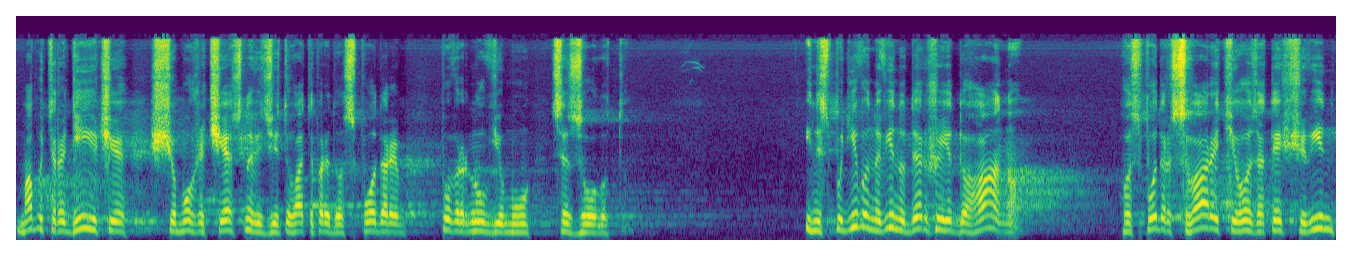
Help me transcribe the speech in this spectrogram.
мабуть, радіючи, що може чесно відзвітувати перед господарем, повернув йому це золото. І несподівано він одержує догану. Господар сварить його за те, що він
